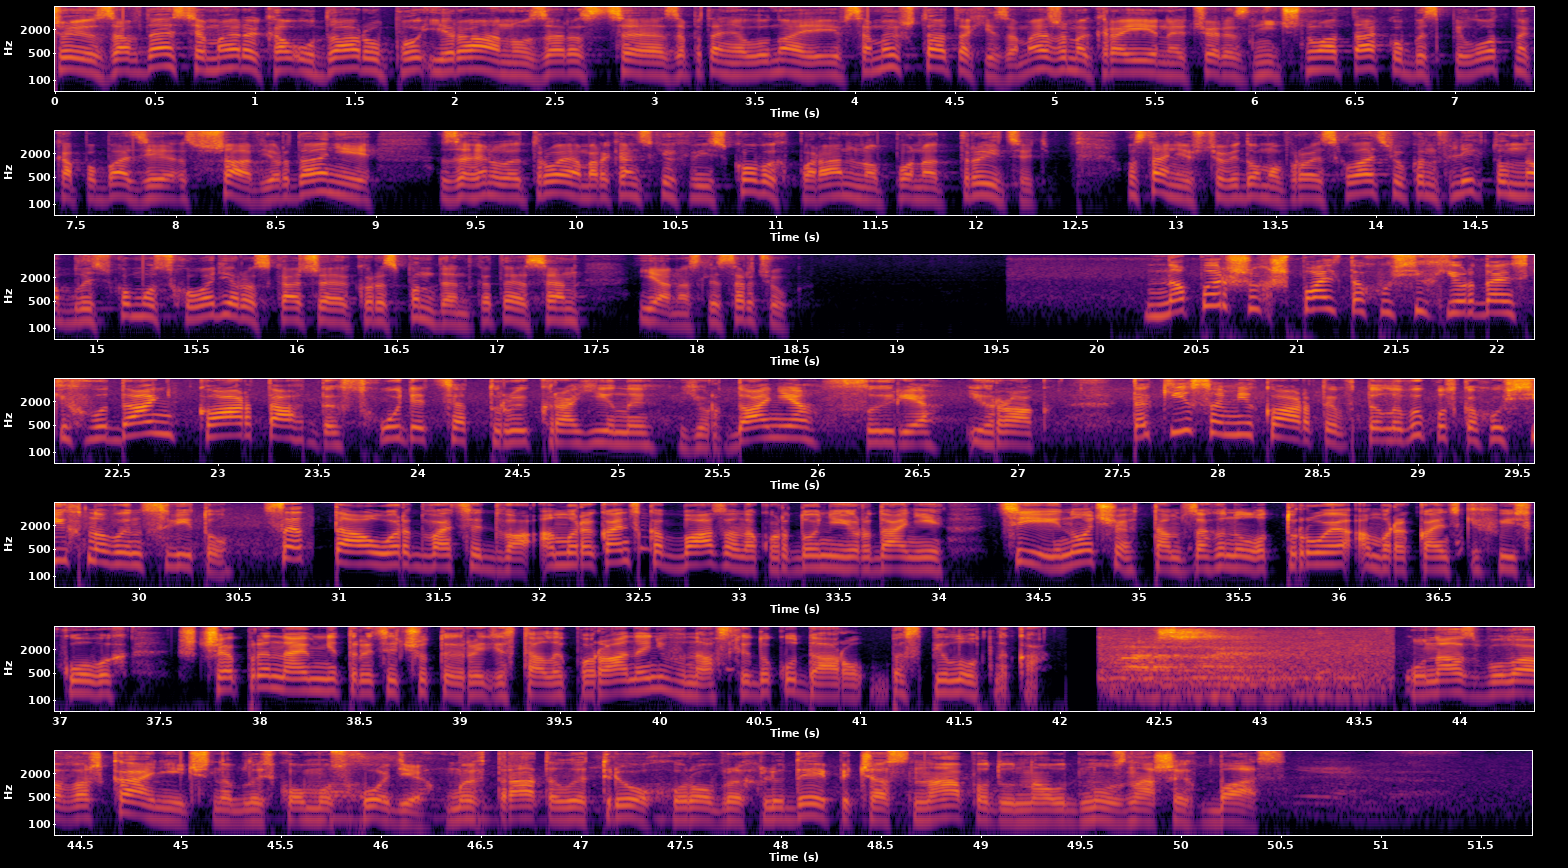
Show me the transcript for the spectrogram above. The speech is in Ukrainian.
Чи завдасть Америка удару по Ірану? Зараз це запитання лунає і в самих штатах, і за межами країни. Через нічну атаку безпілотника по базі США в Йорданії загинули троє американських військових, поранено понад 30. Останнє, що відомо про ескалацію конфлікту на близькому сході, розкаже кореспондентка ТСН Яна Слісарчук. На перших шпальтах усіх йорданських видань карта, де сходяться три країни: Йорданія, Сирія, Ірак. Такі самі карти в телевипусках усіх новин світу. Це Тауер 22 американська база на кордоні Йорданії. Цієї ночі там загинуло троє американських військових. Ще принаймні 34 дістали поранень внаслідок удару безпілотника. У нас була важка ніч на близькому сході. Ми втратили трьох хоробрих людей під час нападу на одну з наших баз.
